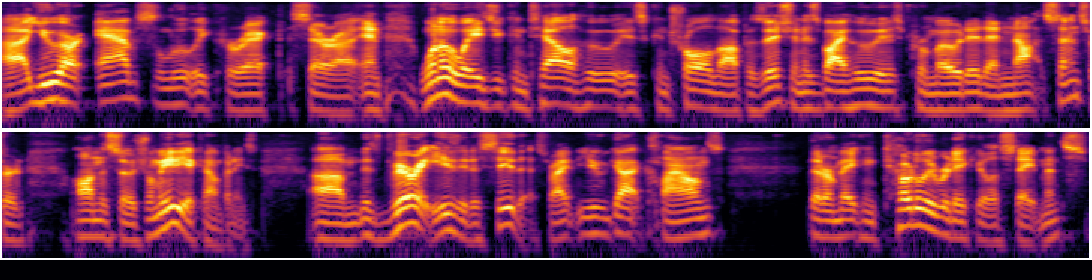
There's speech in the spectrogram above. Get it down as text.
Uh, you are absolutely correct, Sarah. And one of the ways you can tell who is controlled opposition is by who is promoted and not censored on the social media companies. Um, it's very easy to see this, right? You've got clowns that are making totally ridiculous statements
